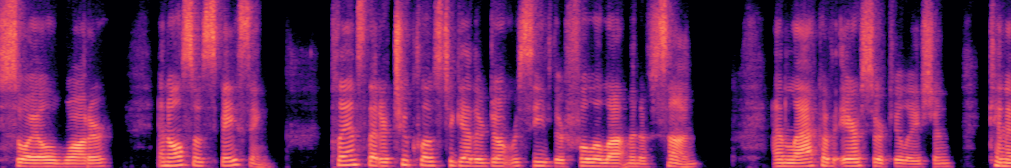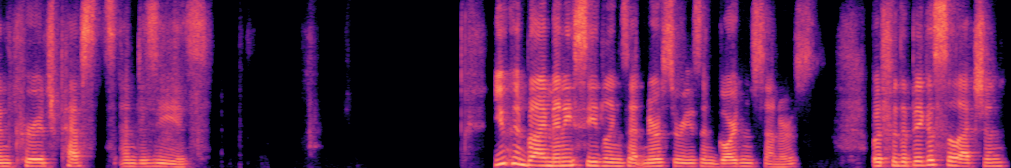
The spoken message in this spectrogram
soil, water, and also spacing. Plants that are too close together don't receive their full allotment of sun, and lack of air circulation can encourage pests and disease. You can buy many seedlings at nurseries and garden centers, but for the biggest selection,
